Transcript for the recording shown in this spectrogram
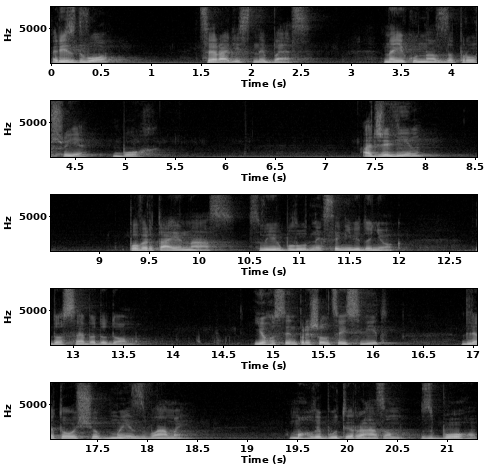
Різдво це радість небес, на яку нас запрошує Бог. Адже Він повертає нас, своїх блудних синів і доньок, до себе додому. Його син прийшов в цей світ для того, щоб ми з вами могли бути разом з Богом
